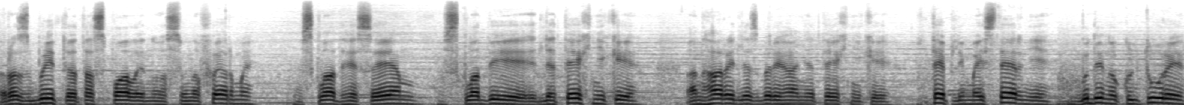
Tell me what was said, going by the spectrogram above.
розбито та спалено свиноферми, склад ГСМ, склади для техніки, ангари для зберігання техніки, теплі майстерні, будинок культури,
